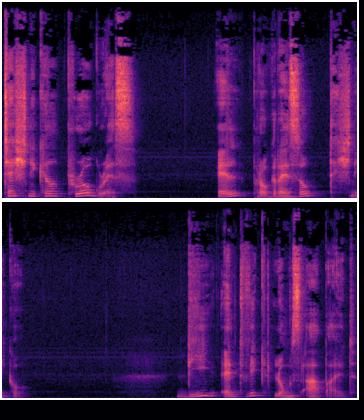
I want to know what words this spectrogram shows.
technical progress, el progreso técnico, die Entwicklungsarbeit,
